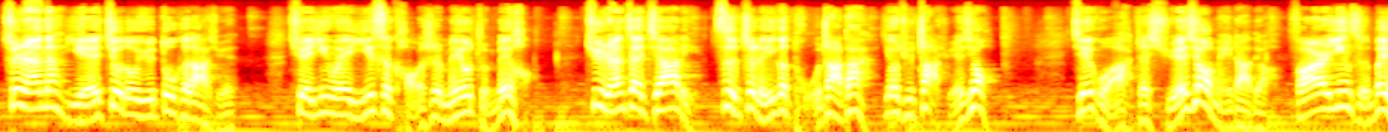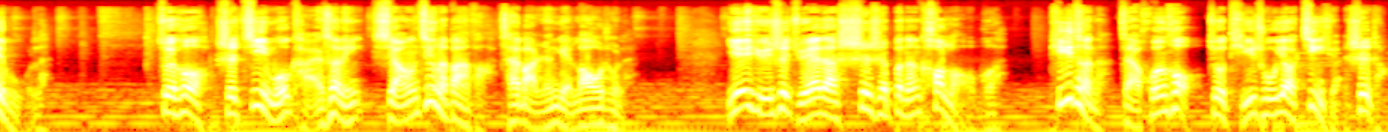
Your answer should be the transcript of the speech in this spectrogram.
虽然呢也就读于杜克大学，却因为一次考试没有准备好，居然在家里自制了一个土炸弹要去炸学校。结果啊，这学校没炸掉，反而因此被捕了。最后是继母凯瑟琳想尽了办法才把人给捞出来。也许是觉得事事不能靠老婆，皮特呢在婚后就提出要竞选市长。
